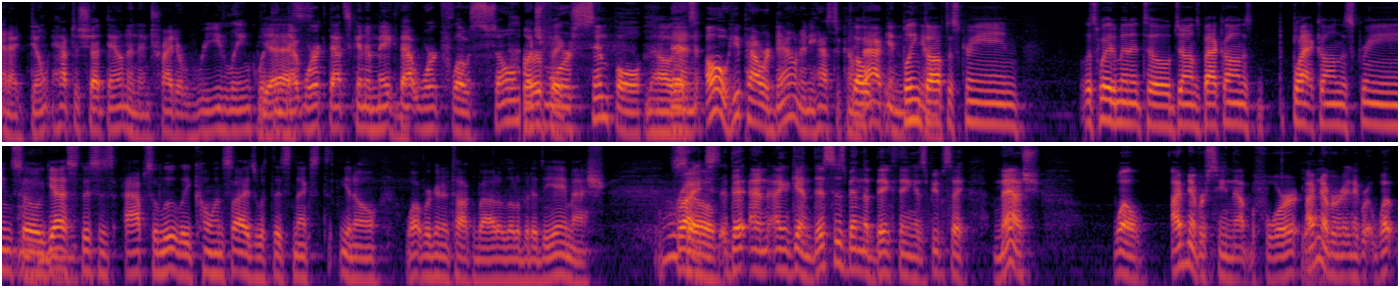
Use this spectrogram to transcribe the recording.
and I don't have to shut down and then try to relink with the network, that's going to make that workflow so much more simple No, than that's- oh he powered down and he has to come Oh, back and blinked you know, off the screen. Let's wait a minute till Jon's back on this black on the screen. So Mm-hmm. yes, this is absolutely coincides with this next, you know, what we're going to talk about a little bit of the AMesh. right. So- and again, this has been the big thing is people say mesh. Well, I've never seen that before. I've never integrated. What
